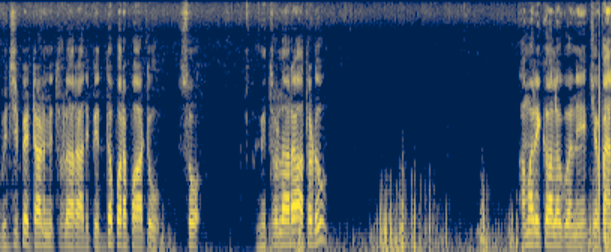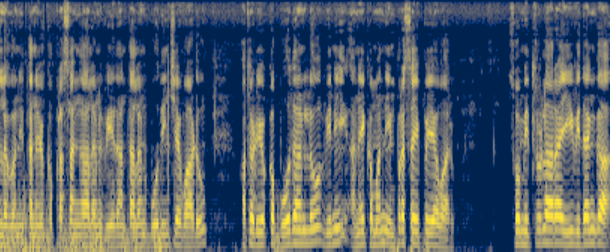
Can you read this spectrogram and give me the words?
విడిచిపెట్టాడు మిత్రులారా. అది పెద్ద పొరపాటు. సో మిత్రులారా అతడు అమెరికాలో కానీ జపాన్లో కానీ తన యొక్క ప్రసంగాలను వేదాంతాలను బోధించేవాడు. అతడి యొక్క బోధనలు విని అనేక మంది ఇంప్రెస్ అయిపోయేవారు. సో మిత్రులారా ఈ విధంగా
